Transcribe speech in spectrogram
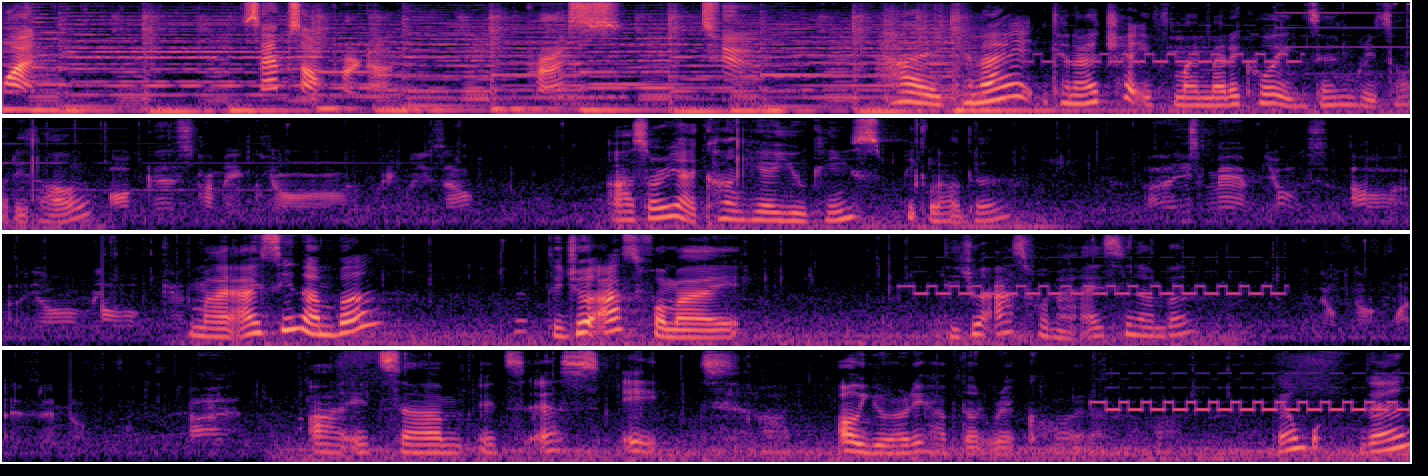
1. Samsung product, press 2. Hi, can I can I check if my medical exam result is out? August, come your result. Ah, sorry, I can't hear you. Can you speak louder? My IC number? Did you ask for my Did you ask for my IC number? Uh, it's um it's S8. Um, oh, you already have the record. Then then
